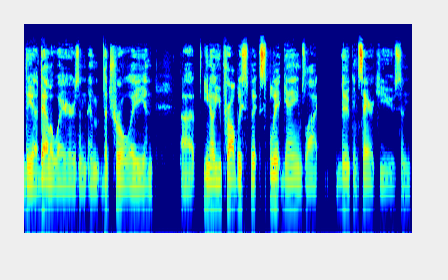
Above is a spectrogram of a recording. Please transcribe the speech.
the uh, Delawares and, and the Troy, and uh, you know, you probably split split games like Duke and Syracuse, and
